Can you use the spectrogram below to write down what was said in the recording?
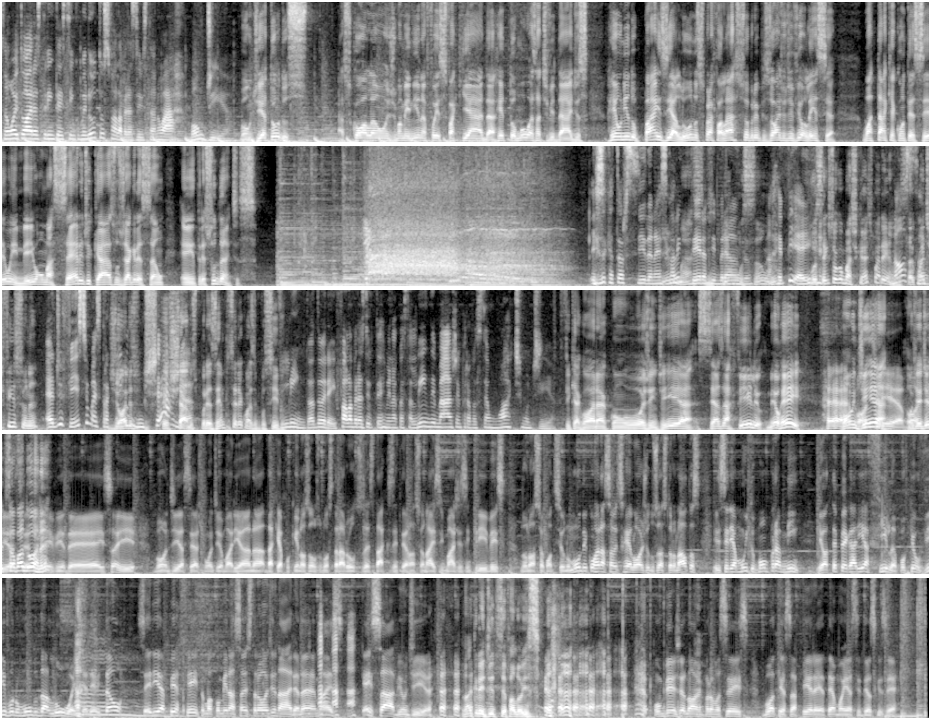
São 8 horas e 35 minutos. Fala Brasil está no ar. Bom dia. Bom dia a todos. A escola onde uma menina foi esfaqueada retomou as atividades, reunindo pais e alunos para falar sobre o episódio de violência. O ataque aconteceu em meio a uma série de casos de agressão entre estudantes. Isso que é torcida, né? A escola máximo, inteira que vibrando. emoção, né? Arrepiei. Você que jogou basquete, Mariana, Nossa. sabe como é difícil, né? É difícil, mas para De quem olhos enxerga... fechados, por exemplo, seria quase impossível. Lindo, adorei. Fala Brasil termina com essa linda imagem para você. Um ótimo dia. Fique agora com o Hoje em Dia, César Filho, meu rei. É, bom, dia. Bom Hoje é dia de Salvador, Sérgio, né? Bem-vindo, é isso aí. Bom dia, Sérgio. Bom dia, Mariana. Daqui a pouquinho nós vamos mostrar outros destaques internacionais, imagens incríveis no nosso Aconteceu no Mundo. E com relação a esse relógio dos astronautas, ele seria muito bom para mim. Eu até pegaria a fila, porque eu vivo no mundo da Lua, entendeu? Então seria perfeito, uma combinação extraordinária, né? Mas quem sabe um dia. Não acredito que você falou isso. um beijo enorme para vocês. Boa terça-feira e até amanhã, se Deus quiser.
